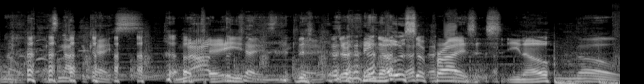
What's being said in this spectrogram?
No, that's not the case. Not the case. there are no surprises, you know? No.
